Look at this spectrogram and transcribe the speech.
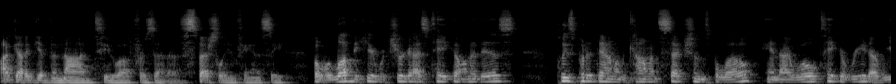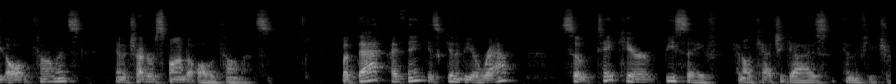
I've got to give the nod to uh, Frazetta, especially in fantasy. But would love to hear what your guys' take on it is. Please put it down in the comments sections below, and I will take a read. I read all the comments, and I try to respond to all the comments. But that, I think, is going to be a wrap. So take care, be safe, and I'll catch you guys in the future.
